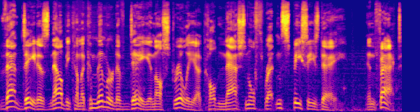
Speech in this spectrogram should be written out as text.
That date has now become a commemorative day in Australia called National Threatened Species Day. In fact,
